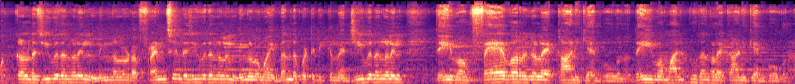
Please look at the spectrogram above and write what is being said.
മക്കളുടെ ജീവിതങ്ങളിൽ നിങ്ങളുടെ ഫ്രണ്ട്സിന്റെ ജീവിതങ്ങളിൽ നിങ്ങളുമായി ബന്ധപ്പെട്ടിരിക്കുന്ന ജീവിതങ്ങളിൽ ദൈവം ഫേവറുകളെ കാണിക്കാൻ പോകുന്നു ദൈവം അത്ഭുതങ്ങളെ കാണിക്കാൻ പോകുന്നു.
